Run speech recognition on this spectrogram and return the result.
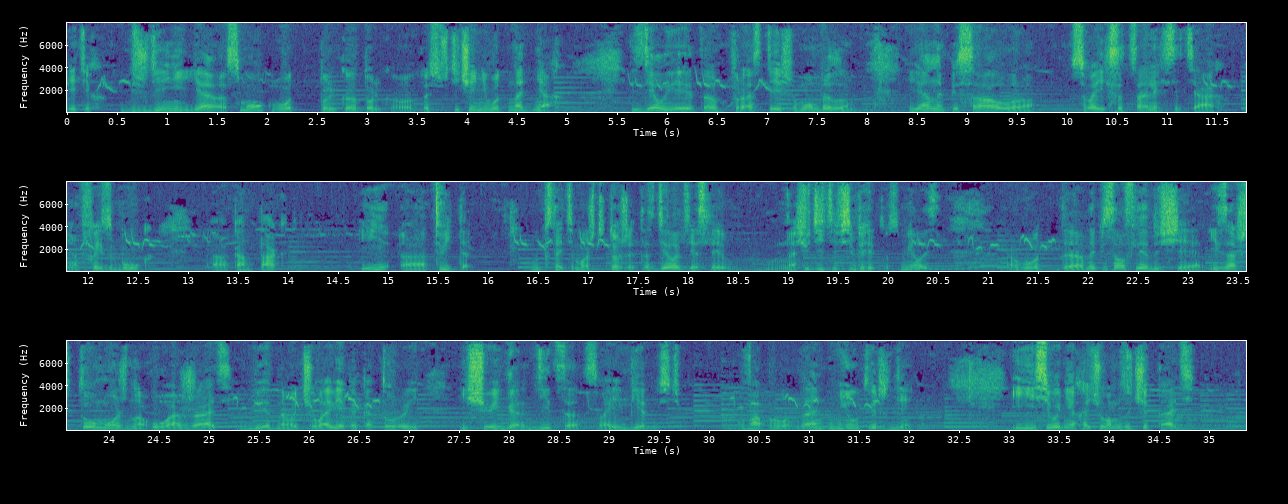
этих убеждений я смог вот только-только, то есть в течение вот на днях. Сделал я это простейшим образом. Я написал в своих социальных сетях, Facebook, Контакт и Twitter. Вы, кстати, можете тоже это сделать, если ощутите в себе эту смелость. Вот, написал следующее. И за что можно уважать бедного человека, который еще и гордится своей бедностью? Вопрос, да, не утверждение. И сегодня я хочу вам зачитать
